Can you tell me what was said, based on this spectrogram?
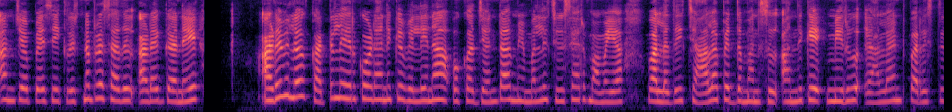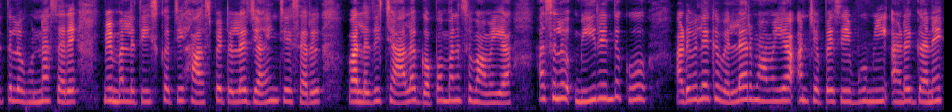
అని చెప్పేసి కృష్ణప్రసాద్ అడగగానే అడవిలో కట్టెలు ఏరుకోవడానికి వెళ్ళిన ఒక జంట మిమ్మల్ని చూశారు మామయ్య. వాళ్ళది చాలా పెద్ద మనసు. అందుకే మీరు ఎలాంటి పరిస్థితుల్లో ఉన్నా సరే మిమ్మల్ని తీసుకొచ్చి హాస్పిటల్లో జాయిన్ చేశారు. వాళ్ళది చాలా గొప్ప మనసు మామయ్య. అసలు మీరెందుకు అడవిలోకి వెళ్ళారు మామయ్య అని చెప్పేసి భూమి అడగగానే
